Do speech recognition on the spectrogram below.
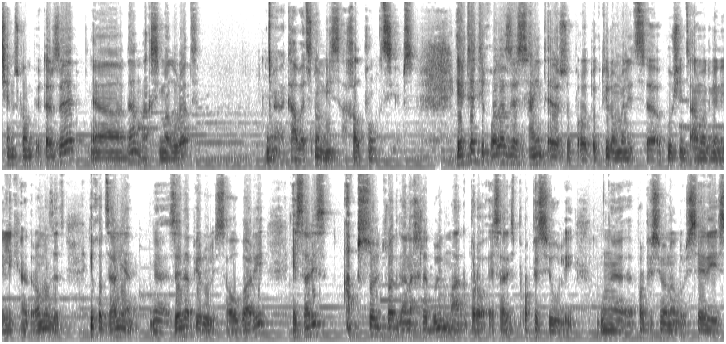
ჩემს კომპიუტერზე და მაქსიმალურად გავეცნო მის ახალ ფუნქციებს. ერთ-ერთი ყველაზე საინტერესო პროდუქტი, რომელიც გუშინ წარმოადგენილი იქნა და რომელზეც იყო ძალიან ზედაპირული საუბარი, ეს არის აბსოლუტურად განახლებული Mac Pro, ეს არის პროფესიული პროფესიონალური სერიის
